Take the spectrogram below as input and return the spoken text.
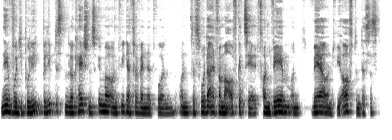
nee, wo die beliebtesten Locations immer und wieder verwendet wurden. Und das wurde einfach mal aufgezählt, von wem und wer und wie oft. Und dass es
